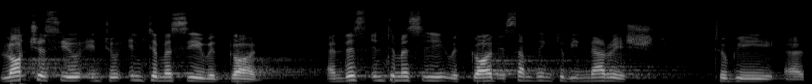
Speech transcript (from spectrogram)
launches you into intimacy with God. And this intimacy with God is something to be nourished, to be, uh,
